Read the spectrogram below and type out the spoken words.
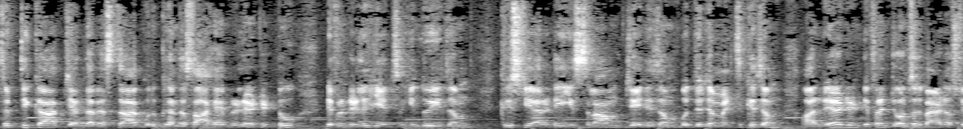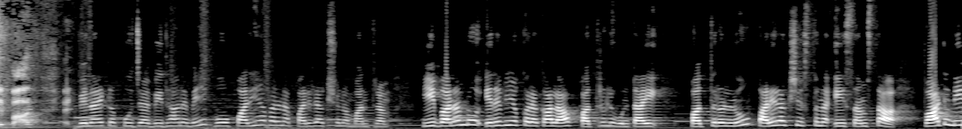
Triptika, Jandavesta, Guru Granth Sahib related to different religions, Hinduism, Christianity, Islam, Jainism, Buddhism and Sikhism are reared in different zones of the biodiversity park. Vinayaka puja విధానమే ఓ పర్యావరణ పరిరక్షణ మంత్రం ఈ వనంలో ఇరవై ఒక్క రకాల పత్రులు ఉంటాయి పత్రులను పరిరక్షిస్తున్న ఈ సంస్థ వాటిని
